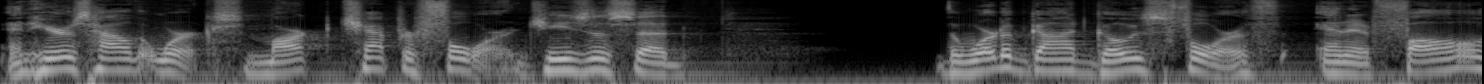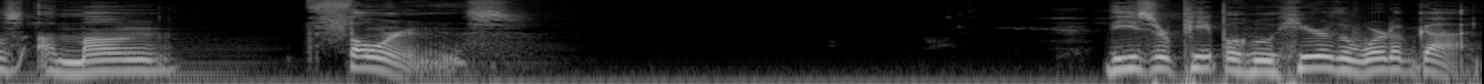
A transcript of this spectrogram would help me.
And here's how it works Mark chapter 4, Jesus said, The word of God goes forth and it falls among thorns. These are people who hear the word of God,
